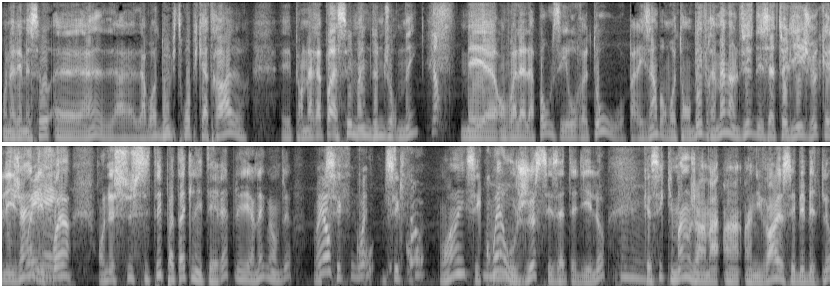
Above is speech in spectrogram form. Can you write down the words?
On aurait aimé ça, euh, hein, d'avoir deux, puis trois, puis quatre heures. Et puis on n'aurait pas assez même d'une journée. Non. Mais euh, on va aller à la pause et au retour, par exemple, on va tomber vraiment dans le vif des ateliers. Je veux que les gens, Oui. des fois, on a suscité peut-être l'intérêt, puis il y en a qui vont me dire, Oui, c'est quoi, c'est quoi, ouais, c'est quoi au juste ces ateliers-là? Mhm. Qu'est-ce qu'ils mangent en, en- en hiver, ces bébites-là?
